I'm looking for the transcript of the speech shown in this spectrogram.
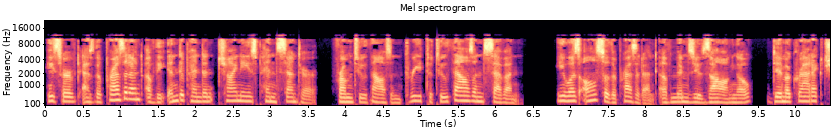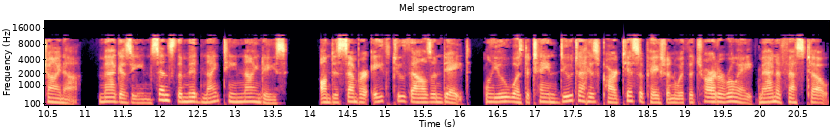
He served as the president of the Independent Chinese Pen Center, from 2003 to 2007. He was also the president of Minzhu Zhongguo, Democratic China, magazine since the mid-1990s. On December 8, 2008, Liu was detained due to his participation with the Charter 08 Manifesto.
